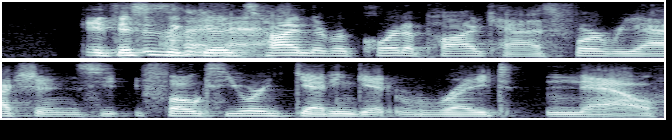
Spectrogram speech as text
if this is a good time to record a podcast for reactions, folks, you are getting it right now.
